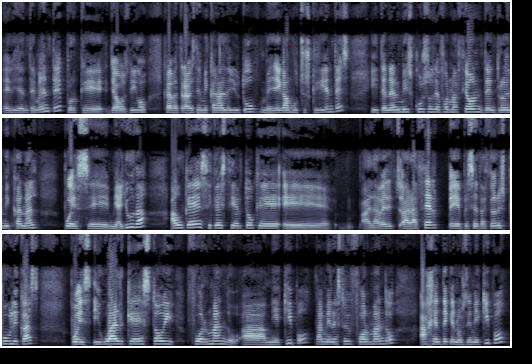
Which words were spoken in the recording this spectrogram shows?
evidentemente, porque ya os digo que a través de mi canal de YouTube me llegan muchos clientes y tener mis cursos de formación dentro de mi canal pues eh, me ayuda, aunque sí que es cierto que eh, al, haber al hacer presentaciones públicas pues igual que estoy formando a mi equipo, también estoy formando a gente que no es de mi equipo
